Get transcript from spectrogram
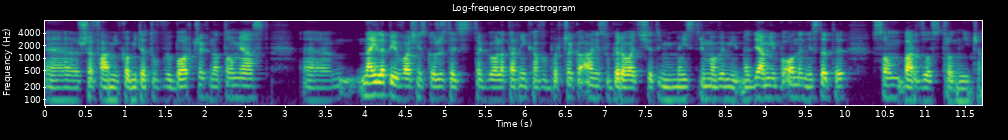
e, szefami komitetów wyborczych, natomiast Najlepiej właśnie skorzystać z tego latarnika wyborczego, a nie sugerować się tymi mainstreamowymi mediami, bo one niestety są bardzo stronnicze.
